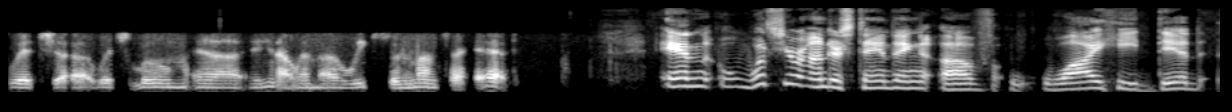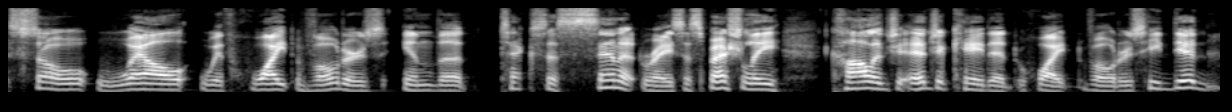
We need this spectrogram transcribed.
which uh, which loom, uh, you know, in the weeks and months ahead. And what's your understanding of why he did so well with white voters in the Texas Senate race, especially college educated white voters? He did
